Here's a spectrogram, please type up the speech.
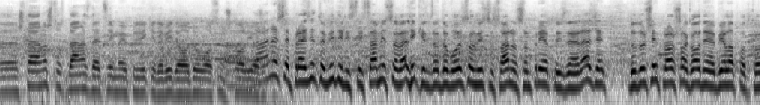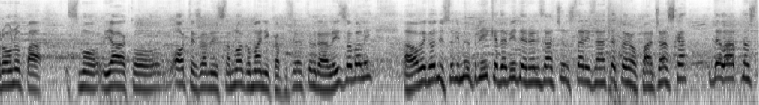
E, šta je ono što danas deca imaju prilike da vide ovde u osnovnoj školi? Danas se prezentuje, videli ste i sami sa velikim zadovoljstvom, mislim, stvarno sam prijatno iznenađen. Doduše i prošla godina je bila pod koronom, pa smo jako otežano i sa mnogo manjih kapacitetom realizovali, a ove godine sad imaju prilike da vide realizaciju stari zanata, to je opančarska delatnost,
